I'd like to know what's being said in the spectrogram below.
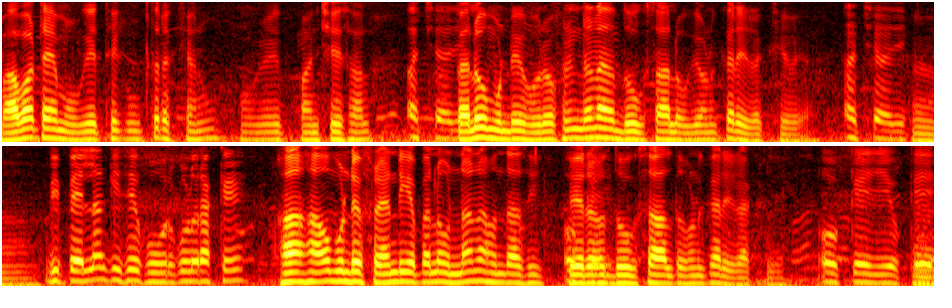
ਬਾਵਾ ਟਾਈਮ ਹੋ ਗਏ ਇੱਥੇ ਕਬੂਤਰ ਰੱਖਿਆ ਨੂੰ ਹੋ ਗਏ 5-6 ਸਾਲ। ਅੱਛਾ ਜੀ। ਪਹਿਲੋਂ ਮੁੰਡੇ ਹੋਰ ਫਰੈਂਡ ਨਾਲ 2 ਸਾਲ ਹੋ ਗਏ ਹੁਣ ਘਰੇ ਰੱਖੇ ਹੋਏ ਆ। ਅੱਛਾ ਜੀ। ਹਾਂ। ਵੀ ਪਹਿਲਾਂ ਕਿਸੇ ਹੋਰ ਕੋਲ ਰੱਖ ਕੇ? ਹਾਂ ਹਾਂ ਉਹ ਮੁੰਡੇ ਫਰੈਂਡ ਹੀ ਆ ਪਹਿਲਾਂ ਉਹਨਾਂ ਨਾਲ ਹੁੰਦਾ ਸੀ ਫਿਰ ਉਹ 2 ਸਾਲ ਤੋਂ ਹੁਣ ਘਰੇ ਰੱਖ ਲਏ। ਓਕੇ ਜੀ ਓਕੇ।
